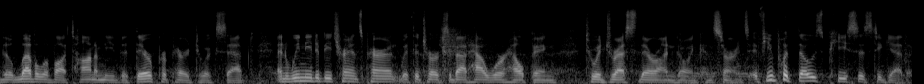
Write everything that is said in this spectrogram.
the level of autonomy that they're prepared to accept, and we need to be transparent with the Turks about how we're helping to address their ongoing concerns. If you put those pieces together,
